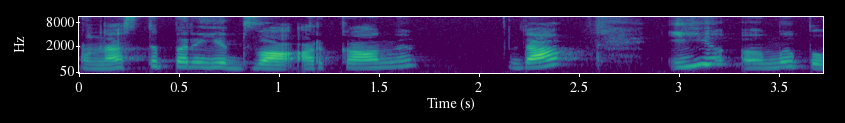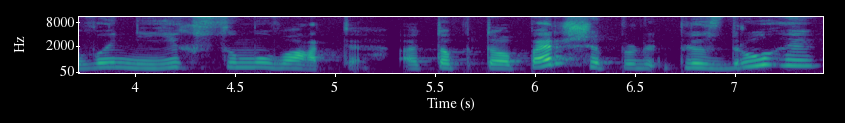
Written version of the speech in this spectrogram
У нас тепер є два аркани. Да? І ми повинні їх сумувати. Тобто перший плюс другий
